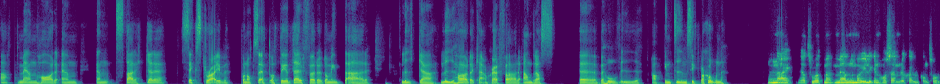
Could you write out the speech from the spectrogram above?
att män har en, en starkare sexdrive på något sätt och att det är därför de inte är lika lyhörda kanske för andras eh, behov i ja, intim situation? Nej, jag tror att män möjligen har sämre självkontroll.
